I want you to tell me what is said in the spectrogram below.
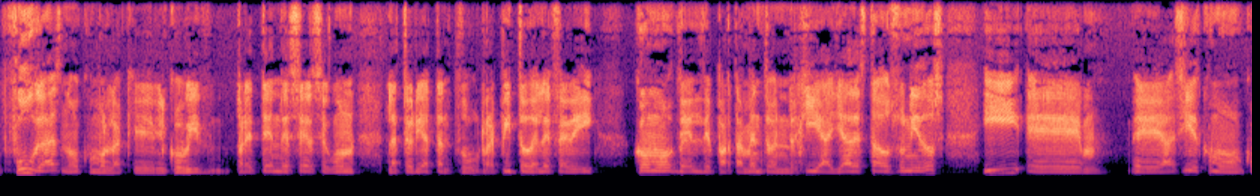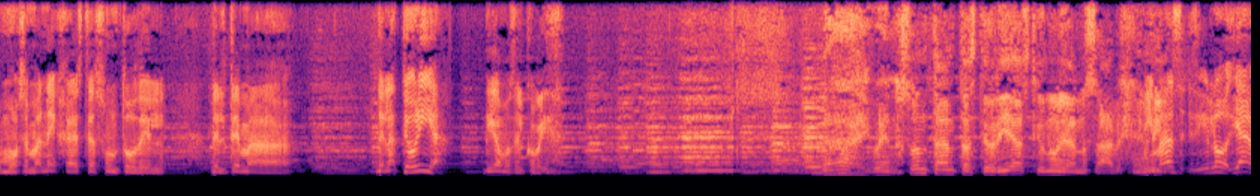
fugas, ¿no? Como la que el COVID pretende ser según la teoría tanto, repito, del FBI como del Departamento de Energía allá de Estados Unidos. Y eh, así es como, como se maneja este asunto del, del tema, de la teoría, digamos, del COVID. Ay, bueno, son tantas teorías que uno ya no sabe. En Y fin. más, y luego, ya,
